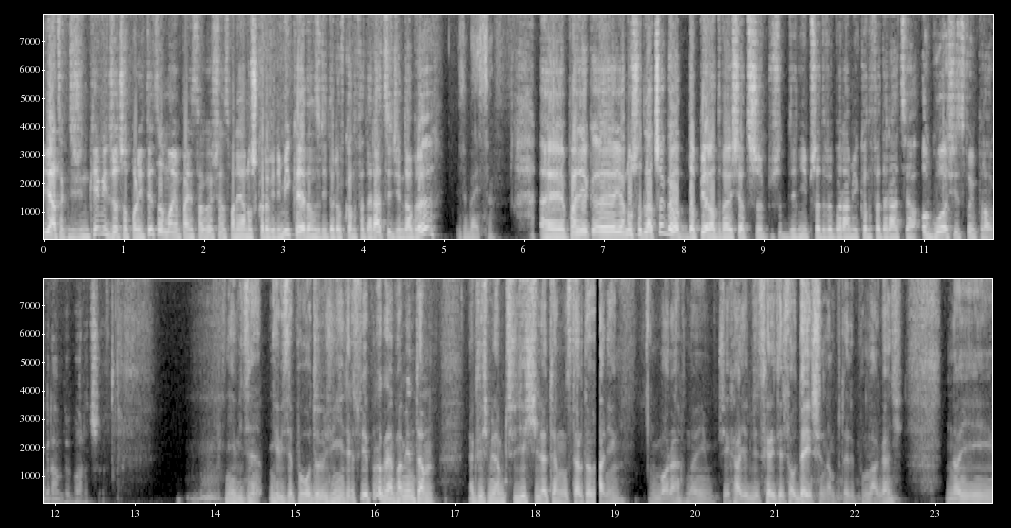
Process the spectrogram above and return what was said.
Jacek Nizinkiewicz, Rzecz o Polityce. Moim Państwa gościem jest Pan Janusz Korwin-Mikke, jeden z liderów Konfederacji. Dzień dobry. Dzień Państwa. E, panie e, Januszu, dlaczego dopiero 23 dni przed wyborami Konfederacja ogłosi swój program wyborczy? Nie widzę, nie widzę powodu. Ludzi nie interesuje program. Pamiętam, jak żeśmy tam 30 lat temu startowali wyborach, no i przyjechali ludzie z Heritage Foundation nam wtedy pomagać. No i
